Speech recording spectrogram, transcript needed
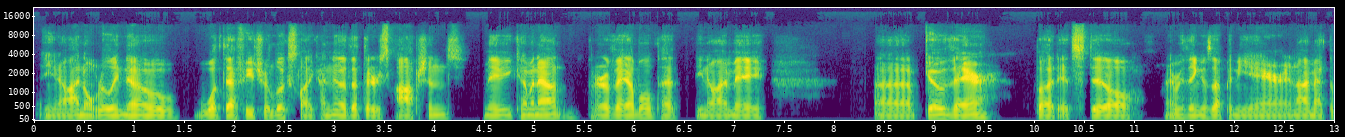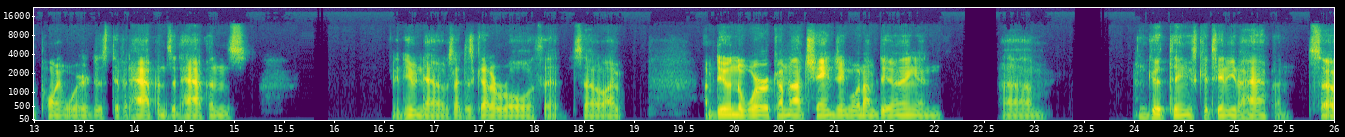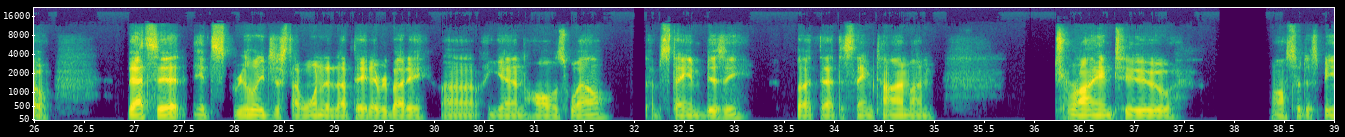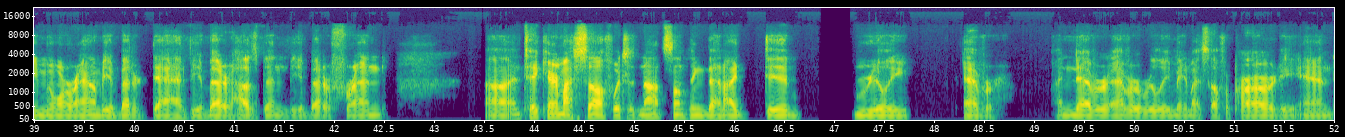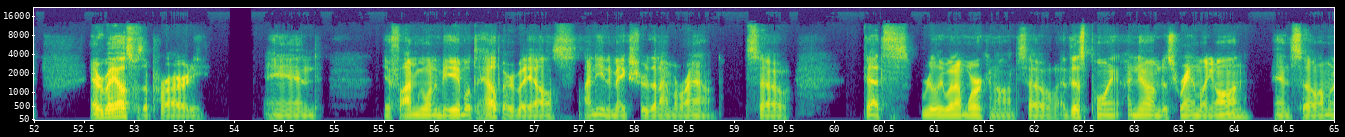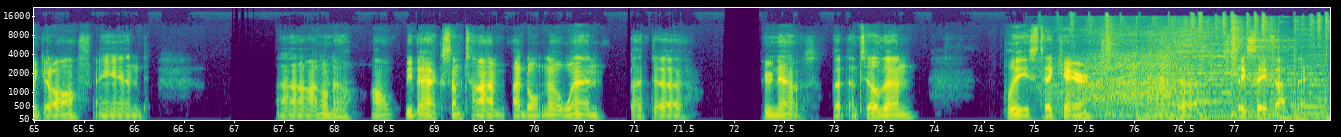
you know, I don't really know what that future looks like. I know that there's options maybe coming out that are available that you know I may uh, go there, but it's still everything is up in the air, and I'm at the point where just if it happens, it happens, and who knows? I just got to roll with it. So I, I'm doing the work. I'm not changing what I'm doing, and um, good things continue to happen. So that's it. It's really just I wanted to update everybody. Uh, again, all is well. I'm staying busy, but at the same time, I'm trying to also just be more around, be a better dad, be a better husband, be a better friend, uh, and take care of myself, which is not something that I did really ever. I never ever really made myself a priority, and everybody else was a priority. And if I'm going to be able to help everybody else, I need to make sure that I'm around. So that's really what I'm working on. So at this point, I know I'm just rambling on. And so I'm going to get off and uh, I don't know. I'll be back sometime. I don't know when, but uh, who knows? But until then, please take care and uh, stay safe out there.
